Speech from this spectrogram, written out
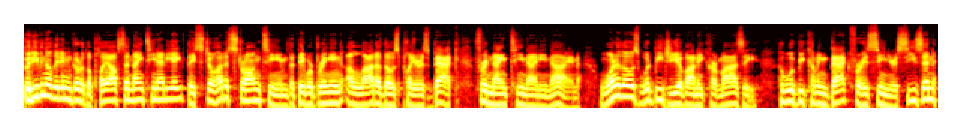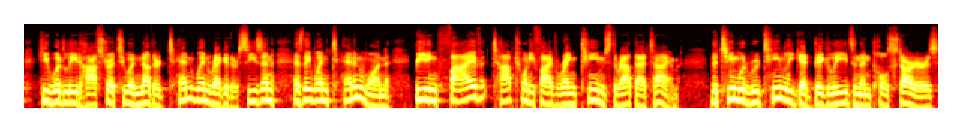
But even though they didn't go to the playoffs in 1998, they still had a strong team that they were bringing a lot of those players back for 1999. One of those would be Giovanni Carmazzi, who would be coming back for his senior season. He would lead Hofstra to another 10 win regular season as they went 10 1, beating five top 25 ranked teams throughout that time the team would routinely get big leads and then pull starters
